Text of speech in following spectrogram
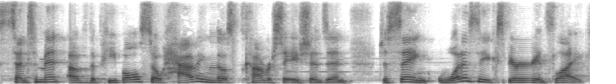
sentiment of the people. So having those conversations and just saying, what is the experience like?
